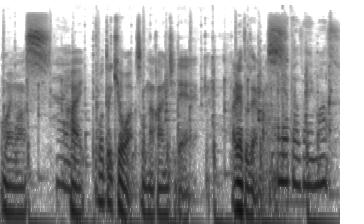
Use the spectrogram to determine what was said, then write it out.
思います。はい。はい、ということで今日はそんな感じで。ありがとうございます。あり。がとうございます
